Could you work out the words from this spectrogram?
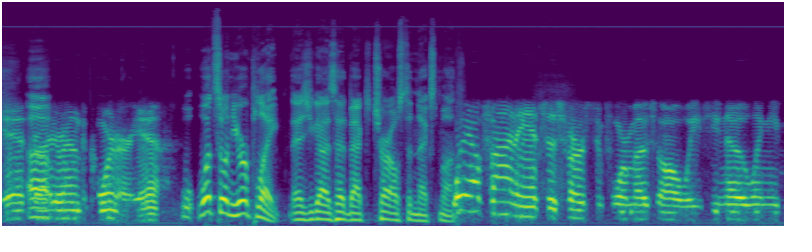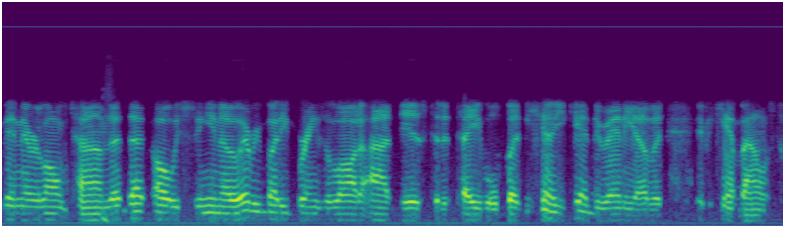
Yeah, it's uh, right around the corner. Yeah. What's on your plate as you guys head back to Charleston next month? Well, finances first and foremost. Always, you know, when you've been there a long time, that that always, you know, everybody brings a lot of ideas to the table, but you know, you can't do any of it if you can't balance the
